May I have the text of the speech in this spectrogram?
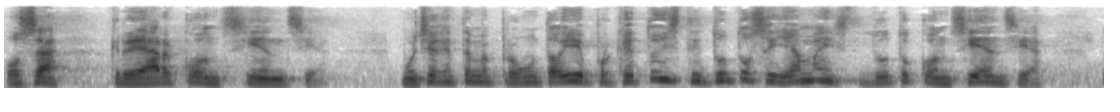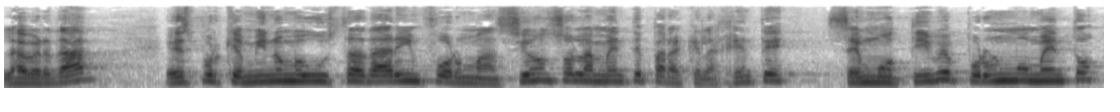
O sea, crear conciencia, Mucha gente me pregunta, oye, ¿por qué tu instituto se llama Instituto Conciencia? La verdad es porque a mí no me gusta dar información solamente para que la gente se motive por un momento,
